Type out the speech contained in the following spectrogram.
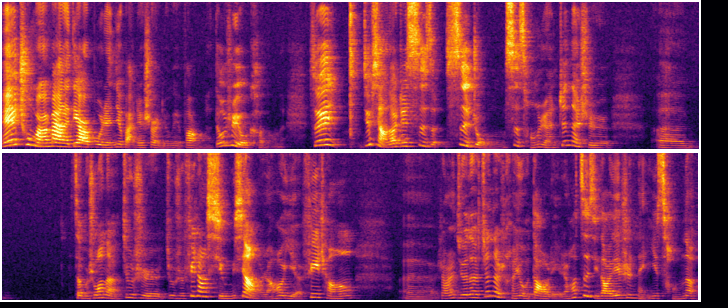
哎，出门迈了第二步，人就把这事儿就给忘了，都是有可能的。所以，就想到这四种四种四层人，真的是，呃，怎么说呢？就是就是非常形象，然后也非常，呃，让人觉得真的是很有道理。然后自己到底是哪一层呢？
